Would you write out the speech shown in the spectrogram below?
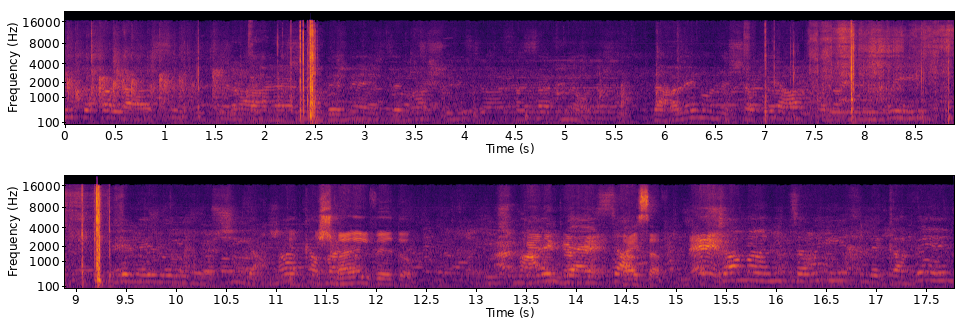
אם תוכל להוסיף את זה לאנשים, באמת זה משהו חזק מאוד. ועלינו לשבח, אנחנו אומרים, אל אלו יושיע. ישמעאל ואדום. ישמעאל ועשיו. שם אני צריך לכוון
